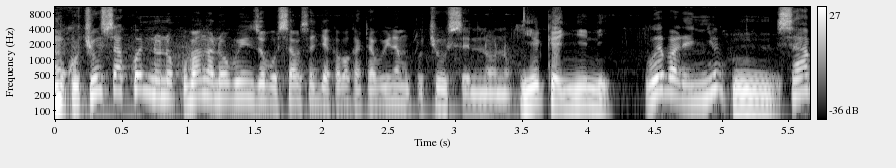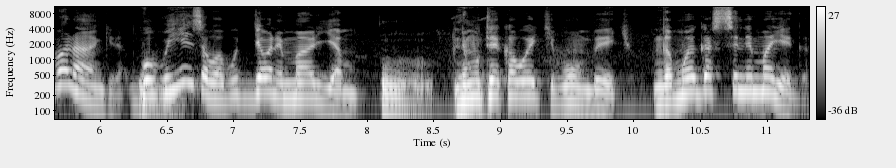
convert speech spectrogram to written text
mu kukyusa kwennono kubanga n'obuyinza obwo ssaabasajja kabaka tabulina mu kukyusa ennono. Ye kennyini. Weebale nnyo? Mm. saabalangira. Gwe obuyinza bwabugjawo ne mariyamu Mm. ne muteekawo ekibumba ekyo nga mwegasse ne mayega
